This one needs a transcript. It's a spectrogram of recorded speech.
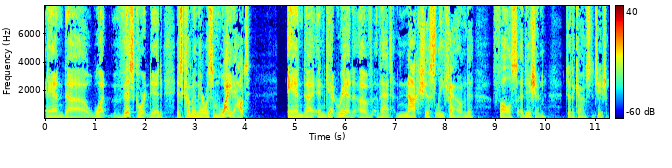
And uh, what this court did is come in there with some whiteout and uh, and get rid of that noxiously found false addition to the Constitution.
